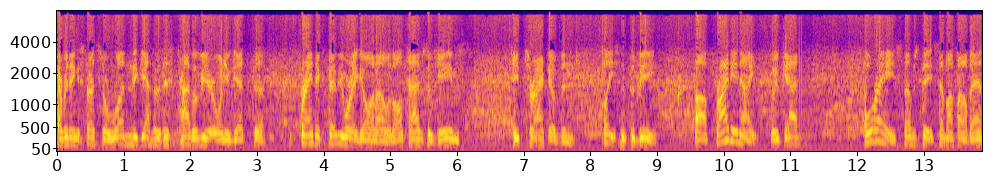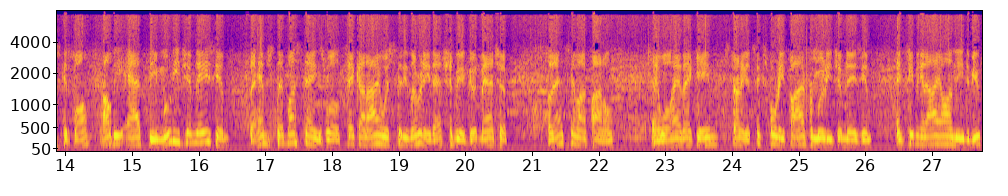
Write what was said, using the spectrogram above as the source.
Everything starts to run together this time of year when you get uh, frantic February going on with all types of games keep track of and places to be. Uh, Friday night, we've got 4A sub-state semifinal basketball. I'll be at the Moody Gymnasium. The Hempstead Mustangs will take on Iowa City Liberty. That should be a good matchup for that semifinal. And we'll have that game starting at 6:45 from Moody Gymnasium, and keeping an eye on the Dubuque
